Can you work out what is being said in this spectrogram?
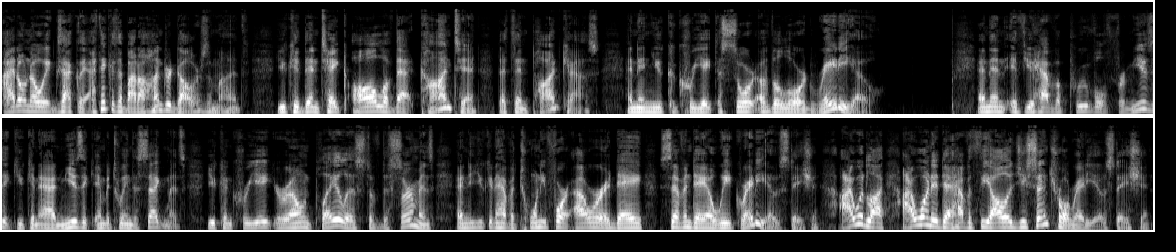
I don't know exactly. I think it's about a hundred dollars a month. You could then take all of that content that's in podcasts and then you could create the Sword of the Lord radio. And then if you have approval for music, you can add music in between the segments. You can create your own playlist of the sermons and you can have a 24 hour a day, seven day a week radio station. I would like, I wanted to have a Theology Central radio station.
